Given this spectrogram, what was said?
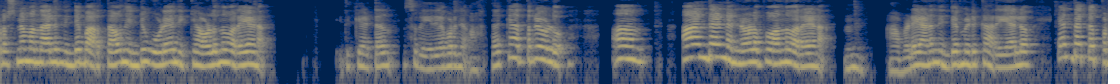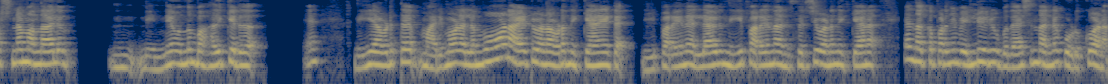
പ്രശ്നം വന്നാലും നിന്റെ ഭർത്താവ് നിന്റെ കൂടെ നിൽക്കാവുള്ളൂ എന്ന് പറയണം. ഇത് കേട്ട ശ്രീദേവി പറഞ്ഞു അതൊക്കെ അത്രേ ഉള്ളൂ. ആ എന്താണ് എന്നോടൊപ്പം എന്ന് പറയണം അവിടെയാണ് നിന്റെ മിടുക്ക് അറിയാലോ. എന്തൊക്കെ പ്രശ്നം വന്നാലും നിന്നെ ഒന്നും ബാധിക്കരുത്. നീ അവിടുത്തെ മരുമോളല്ല മോളായിട്ട് വേണം അവിടെ നിൽക്കാനായിട്ട് നീ പറയുന്ന എല്ലാവരും നീ പറയുന്ന അനുസരിച്ച് വേണം നിൽക്കാൻ എന്നൊക്കെ പറഞ്ഞ് വലിയൊരു ഉപദേശം തന്നെ കൊടുക്കുവാണ്.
